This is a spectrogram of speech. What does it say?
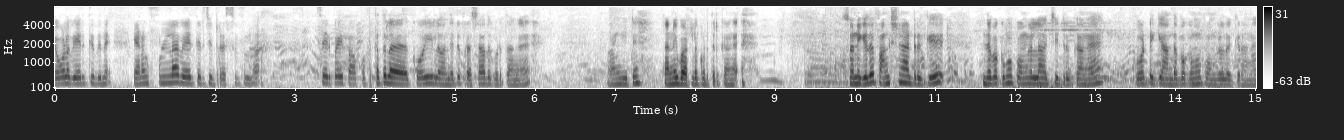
எவ்வளோ வேர்க்குதுன்னு. எனக்கு ஃபுல்லாக வேர்த்துருச்சு ட்ரெஸ்ஸு ஃபுல்லாக சரி போய் பார்ப்போம் பக்கத்தில் கோயிலில் வந்துட்டு பிரசாதம் கொடுத்தாங்க. வாங்கிட்டு தண்ணி பாட்டில் கொடுத்துருக்காங்க. ஸோ இன்றைக்கி ஏதோ ஃபங்க்ஷன் ஆட்ருக்கு இந்த பக்கமும் பொங்கல்லாம் வச்சிட்டு இருக்காங்க. கோட்டைக்கு அந்த பக்கமும் பொங்கல் வைக்கிறாங்க.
